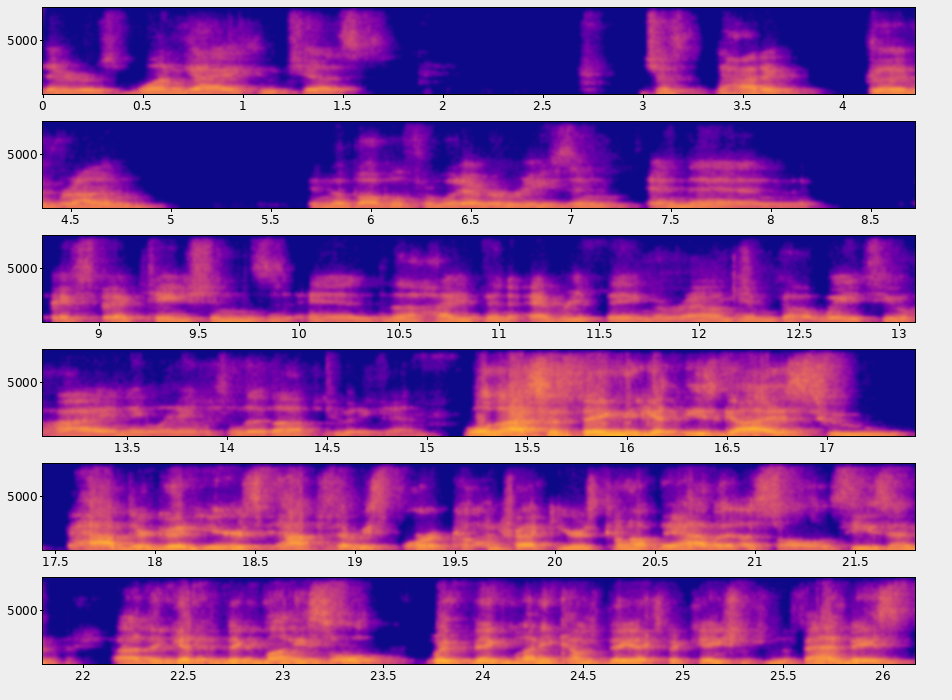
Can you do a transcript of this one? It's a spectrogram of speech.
there was one guy who just. Just had a good run. In the bubble for whatever reason, and then. Expectations and the hype and everything around him got way too high and they weren't able to live up to it again. Well, that's the thing. You get these guys who have their good years. It happens every sport. Contract years come up. They have a, a solid season. Uh, they get the big money. So with big money comes big expectations from the fan base.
